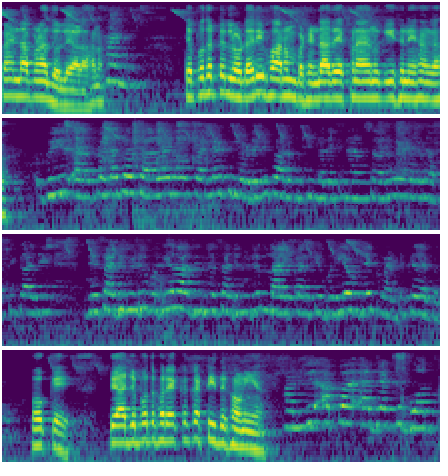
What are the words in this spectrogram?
ਪਿੰਡ ਆਪਣਾ ਦੁੱਲੇ ਵਾਲਾ ਹਨਾ? ਹਾਂਜੀ। ਤੇ ਪੁੱਤ ਢਿੱਲੋਂ ਡੇਅਰੀ ਫਾਰਮ ਬਠਿੰਡਾ ਦੇਖਣਾ ਇਹਨੂੰ ਕੀ ਸੁਨੇਹਾਗਾ ਵੀਰ ਅਹ ਪਹਿਲਾਂ ਤਾਂ ਸਾਰਿਆਂ ਨੂੰ ਪਹਿਲਾਂ ਢਿਲੋੜੇ ਦੀ ਫਾਰਮ ਕਿੰਨਾ ਦੇਖਣਾ ਸਾਰਿਆਂ ਨੂੰ ਸਤਿ ਸ਼੍ਰੀ ਅਕਾਲ ਜੀ। ਜੇ ਸਾਡੀ ਵੀਡੀਓ ਵਧੀਆ ਲੱਗਦੀ ਹੈ ਸਾਡੀ ਵੀਡੀਓ ਲਾਈਕ ਕਰਕੇ ਵਧੀਆ ਵਧੀਆ ਕਮੈਂਟ ਕਰਿਆ ਕਰੋ। ਓਕੇ ਤੇ ਅੱਜ ਪੁੱਤ ਫਿਰ ਇੱਕ ਕੱਟੀ ਦਿਖਾਉਣੀ ਆ। ਇੱਕ ਬਹੁਤ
